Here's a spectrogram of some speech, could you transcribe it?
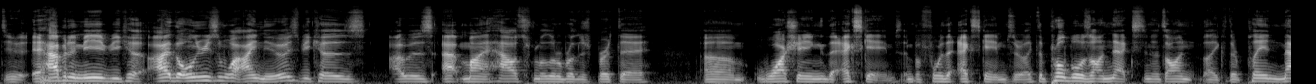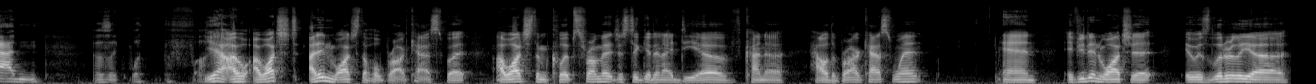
Dude, it happened to me because I the only reason why I knew is because I was at my house for my little brother's birthday, um, watching the X Games, and before the X Games, they're like the Pro Bowl is on next, and it's on like they're playing Madden. I was like, what the fuck? Yeah, I, I watched. I didn't watch the whole broadcast, but I watched some clips from it just to get an idea of kind of how the broadcast went. And if you didn't watch it, it was literally a,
